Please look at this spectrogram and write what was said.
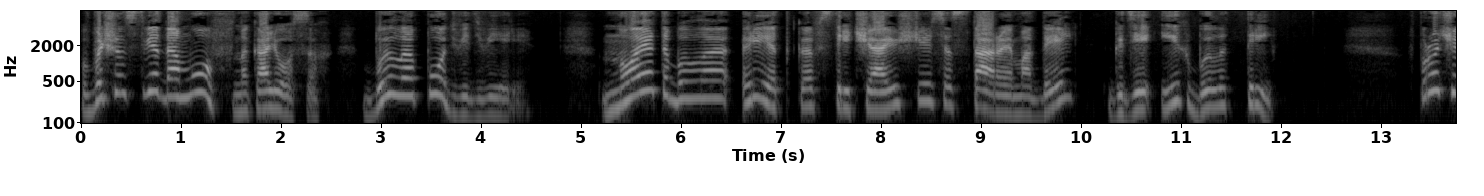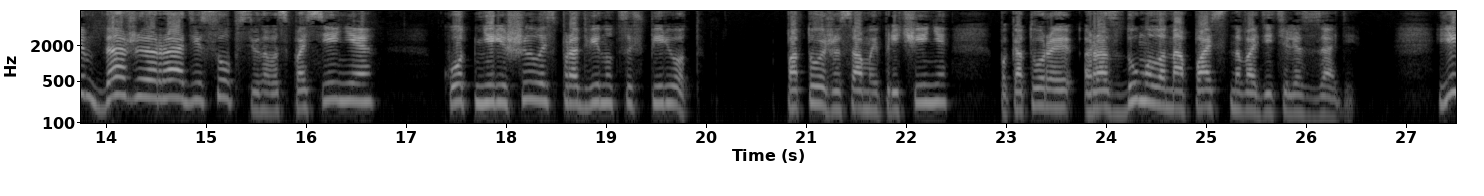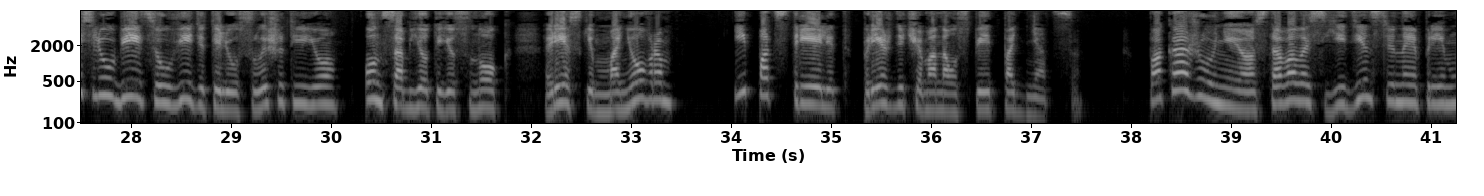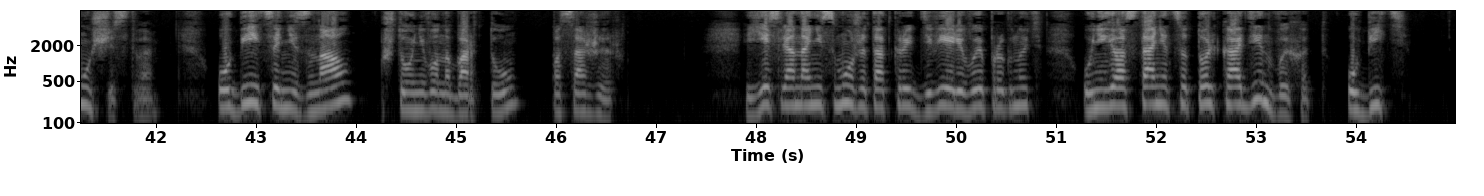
В большинстве домов на колесах было по две двери. Но это была редко встречающаяся старая модель, где их было три. Впрочем, даже ради собственного спасения кот не решилась продвинуться вперед, по той же самой причине, по которой раздумала напасть на водителя сзади. Если убийца увидит или услышит ее, он собьет ее с ног резким маневром и подстрелит, прежде чем она успеет подняться. Пока же у нее оставалось единственное преимущество: убийца не знал, что у него на борту пассажир. Если она не сможет открыть дверь и выпрыгнуть, у нее останется только один выход убить.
